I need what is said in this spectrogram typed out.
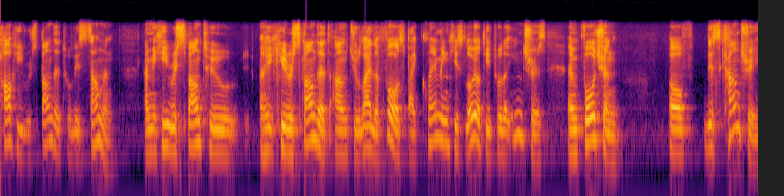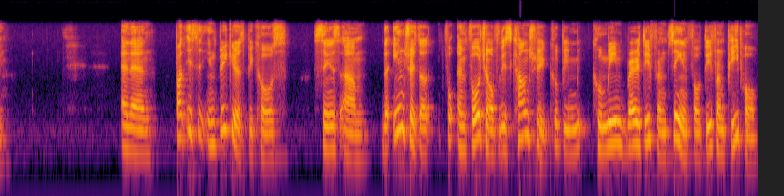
how he responded to this summon. I mean, he respond to uh, he responded on July the fourth by claiming his loyalty to the interests and fortune of this country. And then, but it's ambiguous because since um, the interest and fortune of this country could be could mean very different things for different people.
